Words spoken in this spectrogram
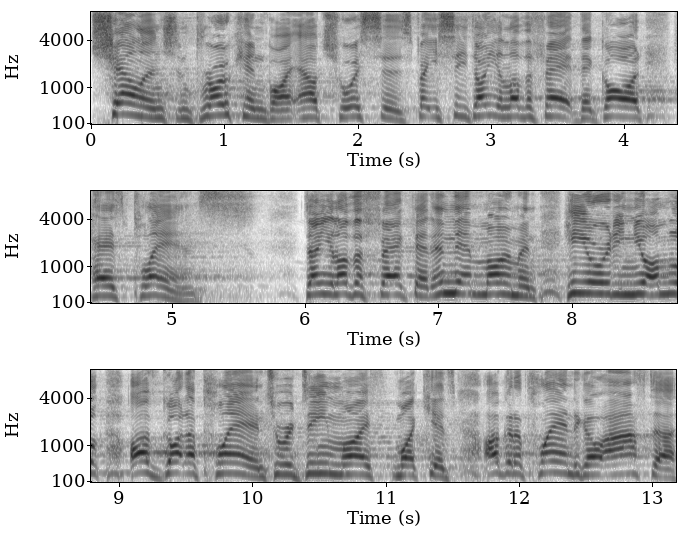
challenged and broken by our choices. But you see, don't you love the fact that God has plans? Don't you love the fact that in that moment, he already knew, I'm look, I've got a plan to redeem my, my kids. I've got a plan to go after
